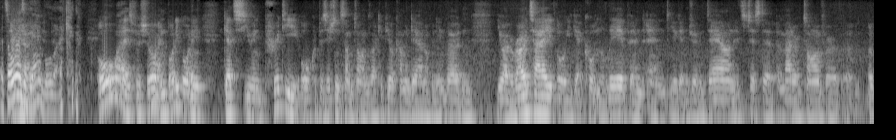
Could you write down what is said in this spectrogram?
It's always a gamble, like. Always, for sure. And bodyboarding gets you in pretty awkward positions sometimes. Like if you're coming down off an invert and you over rotate or you get caught in the lip and, and you're getting driven down, it's just a, a matter of time for a, a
